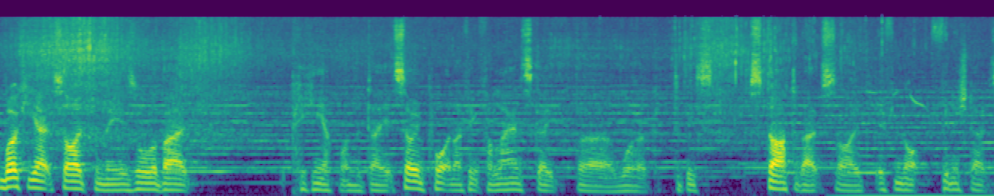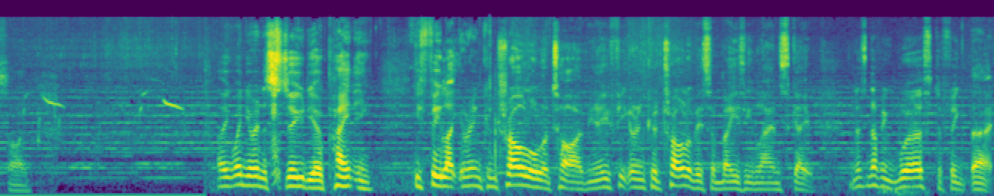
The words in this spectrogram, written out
Working outside for me is all about picking up on the day. It's so important, I think, for landscape uh, work to be started outside, if not finished outside. I think when you're in a studio painting, you feel like you're in control all the time. You know, you think you're in control of this amazing landscape. And there's nothing worse to think that.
